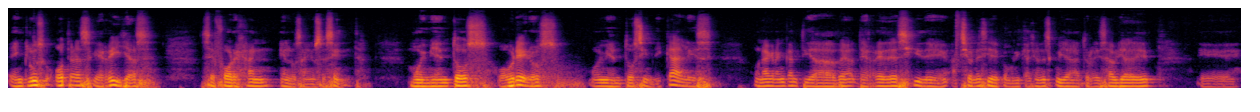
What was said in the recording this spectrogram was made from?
e incluso otras guerrillas, se forjan en los años 60. Movimientos obreros, movimientos sindicales, una gran cantidad de, redes y de acciones y de comunicaciones cuya naturaleza habría de eh,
